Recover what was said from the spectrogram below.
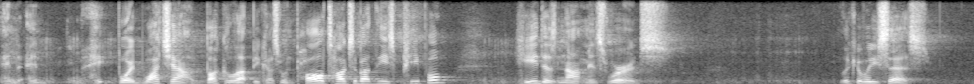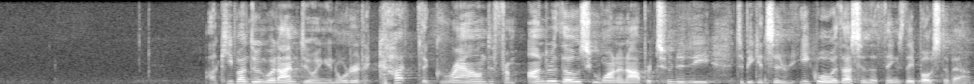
And, and hey, boy, watch out, buckle up, because when Paul talks about these people, he does not mince words. Look at what he says. I'll keep on doing what I'm doing in order to cut the ground from under those who want an opportunity to be considered equal with us in the things they boast about.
